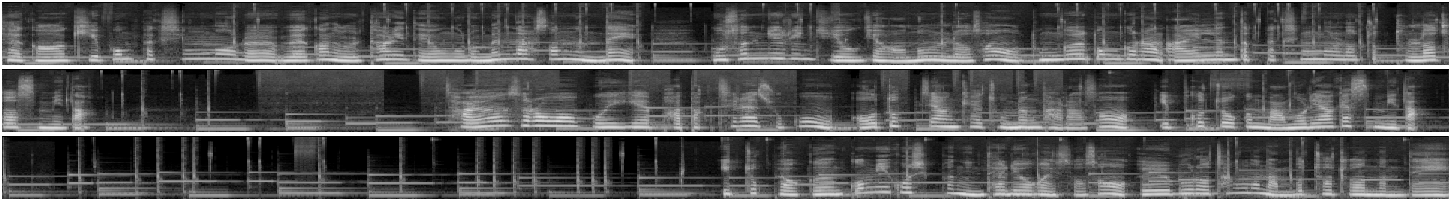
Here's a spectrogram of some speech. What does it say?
제가 기본팩 식물을 외관 울타리 대용으로 맨날 썼는데 무슨 일인지 여기 안 어울려서 동글동글한 아일랜드팩 식물로 쭉 둘러주었습니다. 자연스러워 보이게 바닥 칠해주고 어둡지 않게 조명 달아서 입구 쪽은 마무리하겠습니다. 이쪽 벽은 꾸미고 싶은 인테리어가 있어서 일부러 창문 안 붙여주었는데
